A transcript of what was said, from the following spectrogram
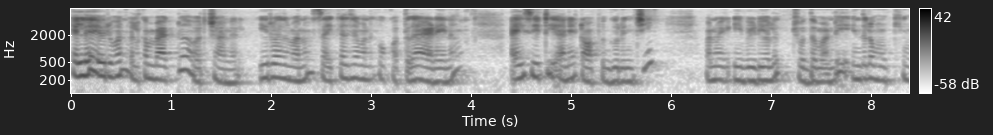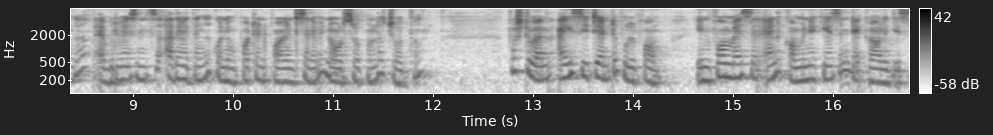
Hello everyone welcome back to our channel ఈరోజు మనం సైకిల్ మనకు కొత్తగా యాడ్ అయిన ఐసీటీ అనే టాపిక్ గురించి మనం ఈ వీడియోలో చూద్దామండి. ఇందులో ముఖ్యంగా అబ్రివేషన్స్ అదేవిధంగా కొన్ని ఇంపార్టెంట్ పాయింట్స్ అనేవి నోట్స్ రూపంలో చూద్దాం. ఫస్ట్ వన్ ఐసీటీ అంటే full form information and communication technologies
